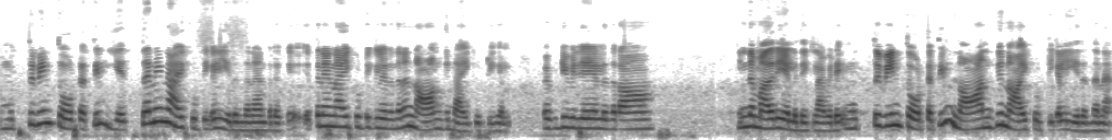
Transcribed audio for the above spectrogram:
முத்துவின் தோட்டத்தில் எத்தனை நாய்க்குட்டிகள் இருந்தனன்னு எத்தனை நாய்க்குட்டிகள் இருந்தன? நான்கு நாய்க்குட்டிகள். எப்படி விடை எழுதுறான்? இந்த மாதிரி எழுதிக்கலாம் விடை. முத்துவின் தோட்டத்தில் நான்கு நாய்க்குட்டிகள் இருந்தன.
